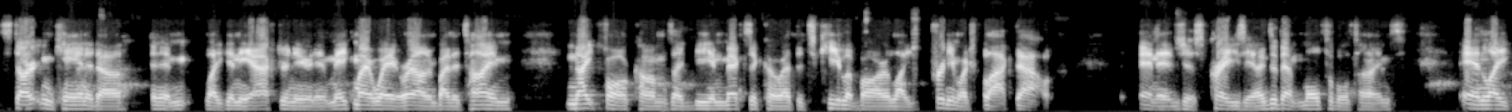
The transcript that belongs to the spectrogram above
start in Canada and then like in the afternoon and make my way around. And by the time nightfall comes, I'd be in Mexico at the tequila bar, like pretty much blacked out. And it's just crazy. I did that multiple times. And like,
